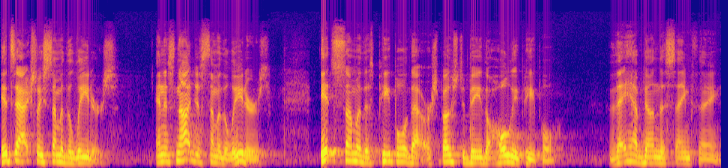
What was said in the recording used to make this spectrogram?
It's actually some of the leaders. And it's not just some of the leaders, it's some of the people that are supposed to be the holy people. They have done the same thing.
